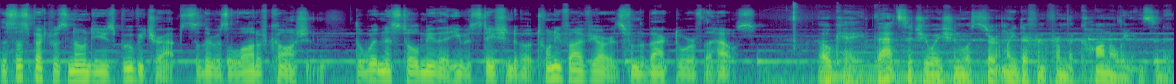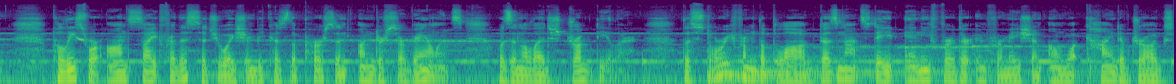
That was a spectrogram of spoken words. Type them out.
The suspect was known to use booby traps, so there was a lot of caution. The witness told me that he was stationed about 25 yards from the back door of the house. Okay, that situation was certainly different from the Connolly incident. Police were on site for this situation because the person under surveillance was an alleged drug dealer. The story from the blog does not state any further information on what kind of drugs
